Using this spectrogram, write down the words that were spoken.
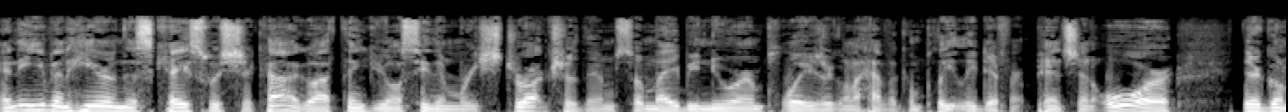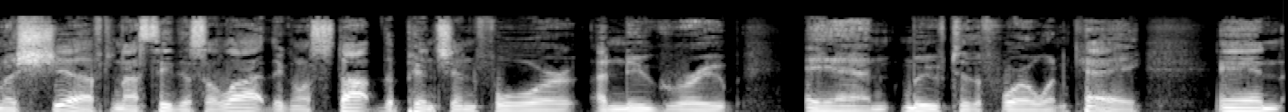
And even here in this case with Chicago, I think you're going to see them restructure them. So maybe newer employees are going to have a completely different pension, or they're going to shift. And I see this a lot. They're going to stop the pension for a new group and move to the 401k. And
